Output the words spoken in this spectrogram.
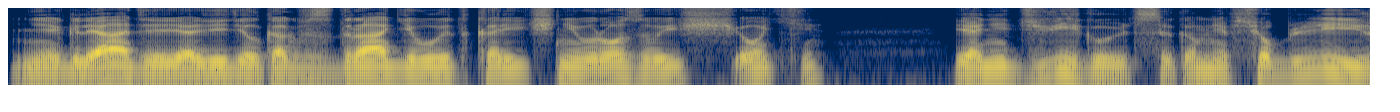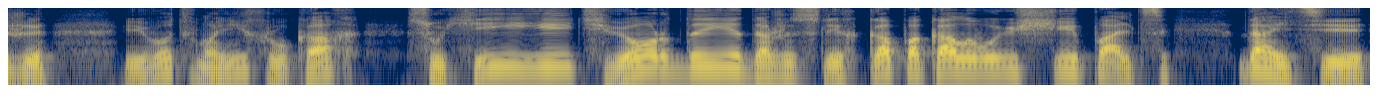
Не глядя, я видел, как вздрагивают коричнево-розовые щеки, и они двигаются ко мне все ближе, и вот в моих руках сухие, твердые, даже слегка покалывающие пальцы. Дайте,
